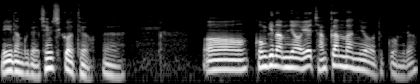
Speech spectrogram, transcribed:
미니 당구대. 재밌을 것 같아요. 네. 어, 공기남녀의 잠깐만요 듣고 옵니다.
